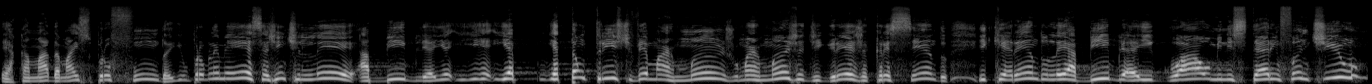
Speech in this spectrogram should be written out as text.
é a camada mais profunda. E o problema é esse: a gente lê a Bíblia e, e, e, é, e, é, tão triste ver marmanjo, marmanja de igreja crescendo e querendo ler a Bíblia igual o ministério infantil.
